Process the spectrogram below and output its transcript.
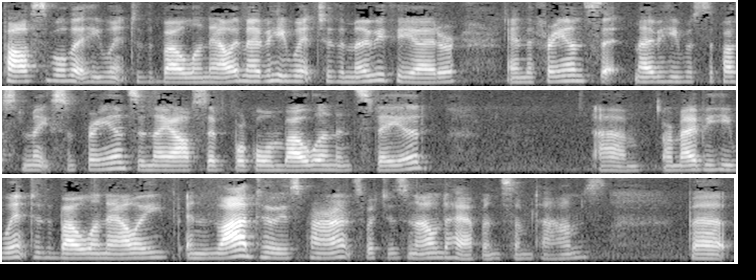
possible that he went to the bowling alley. Maybe he went to the movie theater and the friends that maybe he was supposed to meet some friends and they all said we're going bowling instead. Um, or maybe he went to the bowling alley and lied to his parents, which is known to happen sometimes. But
